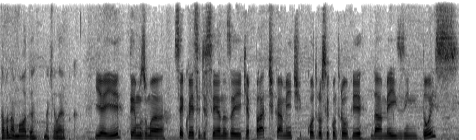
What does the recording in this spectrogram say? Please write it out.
Tava na moda naquela época. E aí temos uma sequência de cenas aí que é praticamente Ctrl-C, Ctrl-V da Amazing 2,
